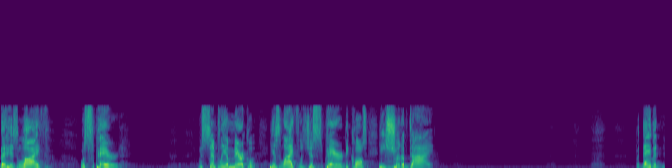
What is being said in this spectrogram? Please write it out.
that his life was spared. It was simply a miracle. His life was just spared because he should have died. But David,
